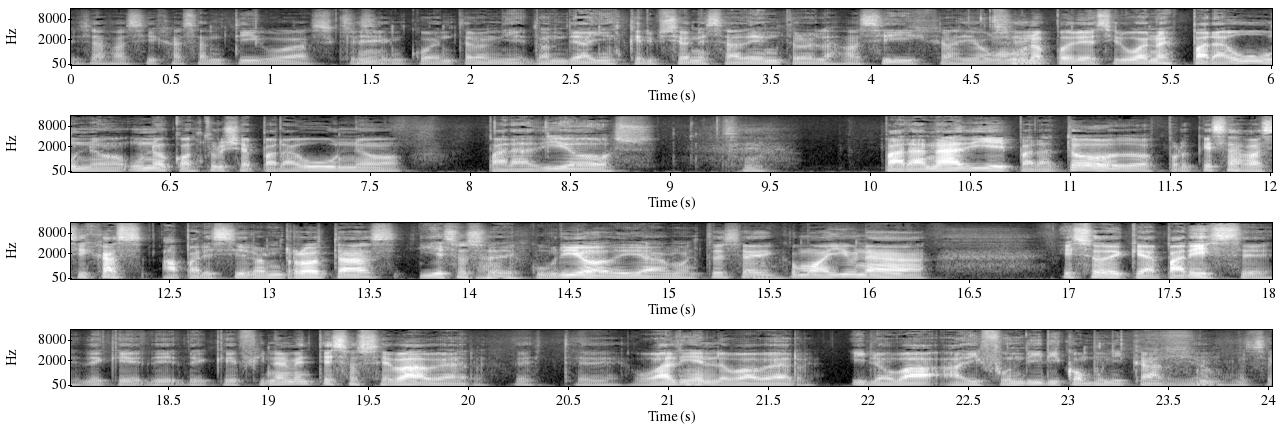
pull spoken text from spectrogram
esas vasijas antiguas que se encuentran y donde hay inscripciones adentro de las vasijas. Digo, Uno podría decir, bueno, es para uno, uno construye para uno, para Dios, para nadie y para todos, porque esas vasijas aparecieron rotas y eso se descubrió, digamos. Entonces hay como hay una eso de que aparece, de que, de, que finalmente eso se va a ver, este, o alguien lo va a ver y lo va a difundir y comunicar, digamos.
